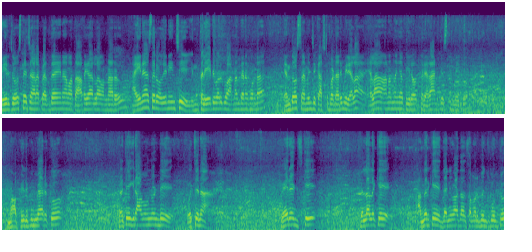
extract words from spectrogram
మీరు చూస్తే చాలా పెద్ద అయినా మా తాతగారులా ఉన్నారు. అయినా సరే ఉదయం నుంచి ఇంత లేట్ వరకు అన్నం తినకుండా ఎంతో శ్రమించి కష్టపడ్డారు. మీరు ఎలా ఎలా ఆనందంగా ఫీల్ అవుతున్నారు? ఎలా అనిపిస్తుంది మీకు? మా పిలుపు మేరకు ప్రతి గ్రామం నుండి వచ్చిన పేరెంట్స్కి పిల్లలకి అందరికీ ధన్యవాదాలు సమర్పించుకుంటూ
